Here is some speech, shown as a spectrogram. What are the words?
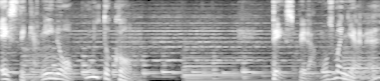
estecamino.com. Te esperamos mañana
